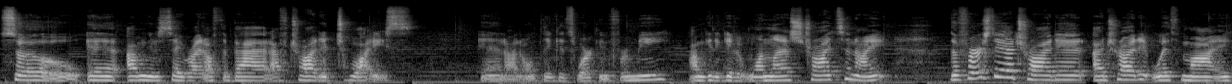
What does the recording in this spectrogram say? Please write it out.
So eh, I'm going to say right off the bat, I've tried it twice and I don't think it's working for me. I'm going to give it one last try tonight. The first day I tried it, I tried it with my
